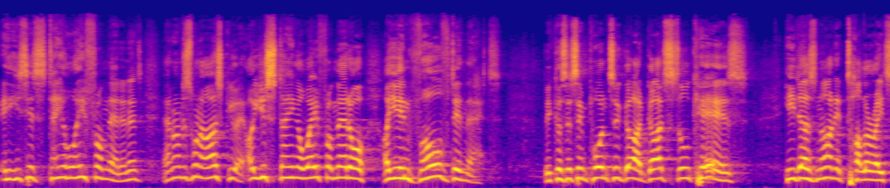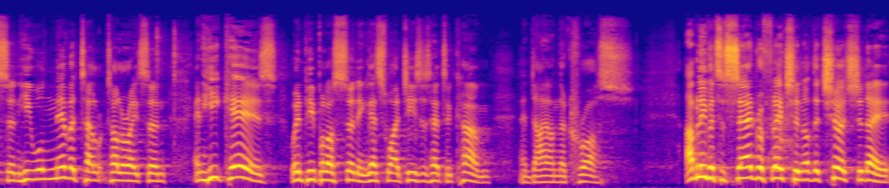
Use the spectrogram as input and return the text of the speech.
he says, stay away from that. And, and I just want to ask you, are you staying away from that or are you involved in that? Because it's important to God. God still cares. He does not tolerate sin. He will never tol- tolerate sin. And He cares when people are sinning. That's why Jesus had to come and die on the cross. I believe it's a sad reflection of the church today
